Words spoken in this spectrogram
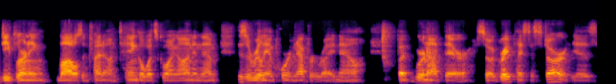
deep learning models and trying to untangle what's going on in them, this is a really important effort right now, but we're not there. So a great place to start is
